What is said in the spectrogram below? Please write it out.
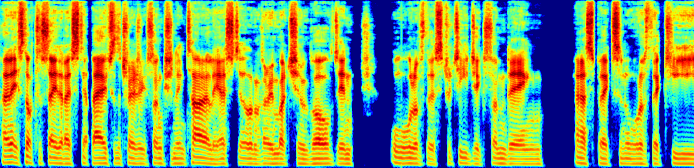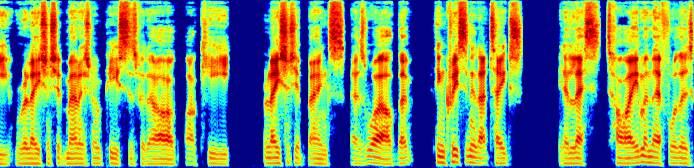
And it's not to say that I step out of the treasury function entirely. I still am very much involved in all of the strategic funding, aspects and all of the key relationship management pieces with our, our key relationship banks as well. But increasingly that takes you know less time and therefore there's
